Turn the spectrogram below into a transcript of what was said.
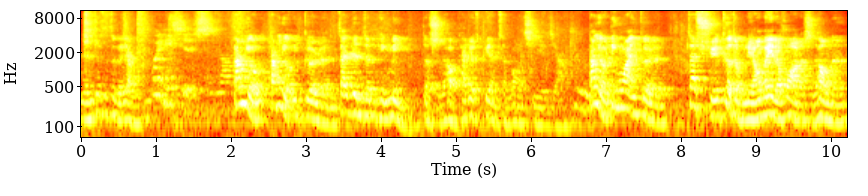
人就是这个样子。为你写诗啊。当有当有一个人在认真拼命的时候，他就变成成功的企业家。当有另外一个人在学各种撩妹的话的时候呢，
